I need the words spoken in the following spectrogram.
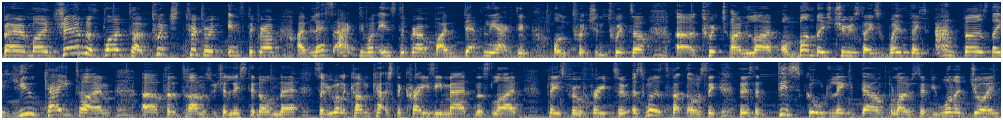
bear in mind, shameless plug time, Twitch, Twitter, and Instagram. I'm less active on Instagram, but I'm definitely active on Twitch and Twitter. Uh, Twitch, I'm live on Mondays, Tuesdays, Wednesdays, and Thursdays, UK time, uh, for the times which are listed on there. So if you want to come catch the crazy madness live, please feel free to, as well as the fact that obviously there's a Discord link down below. So if you want to join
